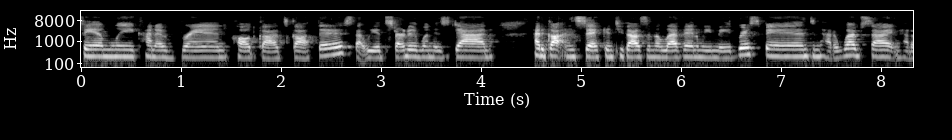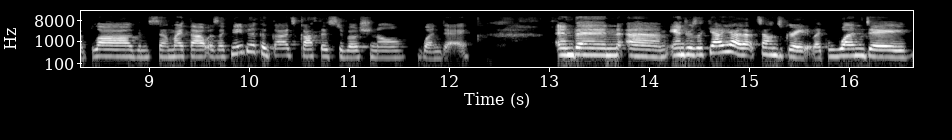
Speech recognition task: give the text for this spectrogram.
family kind of brand called god's got this that we had started when his dad had gotten sick in 2011 we made wristbands and had a website and had a blog and so my thought was like maybe like a god's got this devotional one day and then um, Andrew's like, yeah, yeah, that sounds great. Like one day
